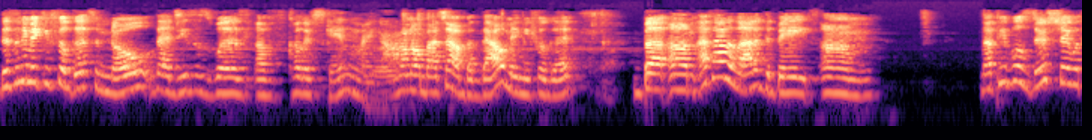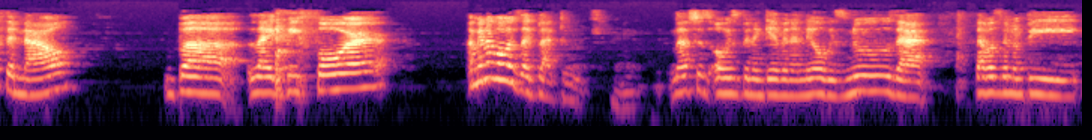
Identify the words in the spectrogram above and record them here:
doesn't it make you feel good to know that Jesus was of color skin? Like I don't know about y'all, but that would make me feel good. But um, I've had a lot of debates. Um, now people's they're straight with it now, but like before, I mean I've always liked black dudes. Mhm. That's just always been a given, and they always knew that that was gonna be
